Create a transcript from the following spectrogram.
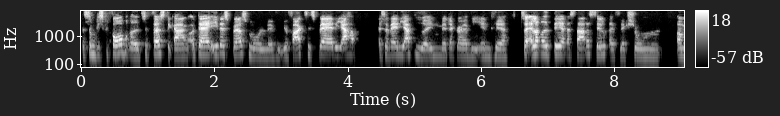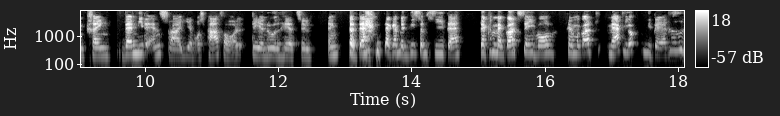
altså, som de skal forberede til første gang, og der er et af spørgsmålene jo faktisk, hvad er det, jeg har altså hvad er det, jeg byder ind med, der gør, at vi er endt her. Så allerede der, der starter selvreflektionen omkring, hvad er mit ansvar i, at vores parforhold, det er nået hertil. Ikke? Så der, der kan man ligesom sige, der, der kan man godt se, hvor kan man godt mærke lugten i bageriet,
